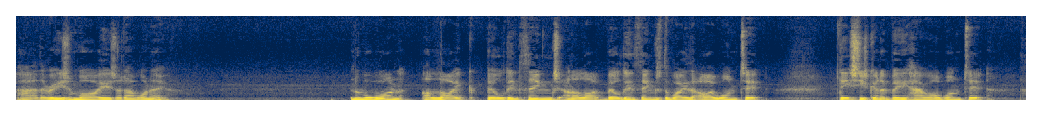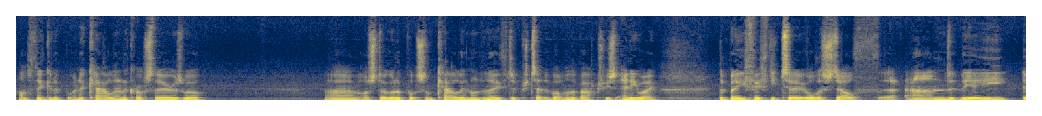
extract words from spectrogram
Uh, the reason why is I don't want to. Number one, I like building things and I like building things the way that I want it. This is going to be how I want it. I'm thinking of putting a cowling across there as well. Um, I've still got to put some cowling underneath to protect the bottom of the batteries. Anyway, the B52 or the Stealth uh, and the E uh,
